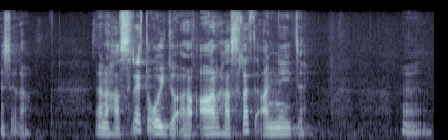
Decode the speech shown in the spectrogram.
mesela. Yani hasret oydu. Ağır hasret anneydi. Evet.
